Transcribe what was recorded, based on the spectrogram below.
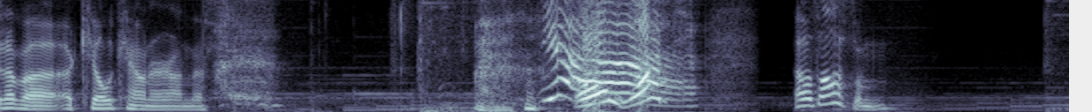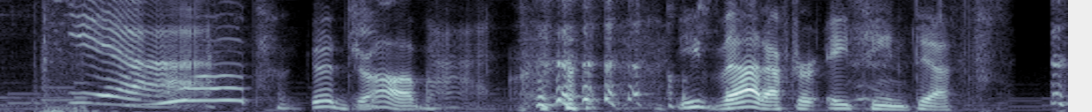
Should have a, a kill counter on this. Yeah. Oh, what? That was awesome. Yeah. What? Good job. That. Eat that after 18 deaths. oh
